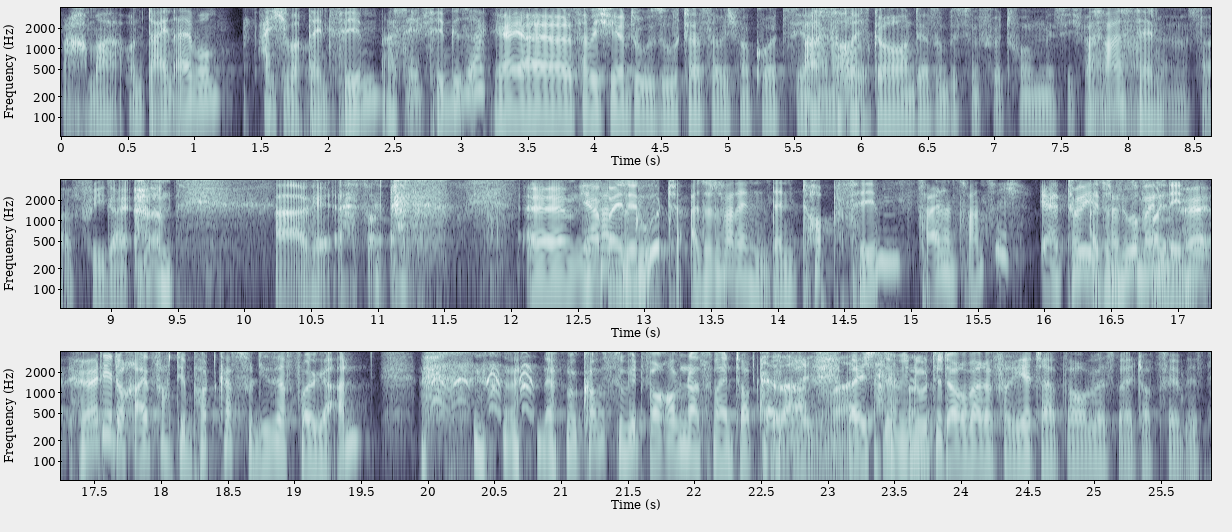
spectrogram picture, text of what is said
Mach mal. Und dein Album? Habe ich überhaupt deinen Film? Hast du den Film gesagt? Ja, ja, ja, das habe ich, während du gesucht hast, habe ich mal kurz hier Ach, einen sorry. rausgehauen, der so ein bisschen für Turmmäßig war. Was war es denn? Das war Free Guy. Ah, okay. So. ähm, ja, bei den, gut. Also das war dein, dein Top-Film 22? Ja, toll, Also nur du von meine, denen. hör, hör dir doch einfach den Podcast von dieser Folge an. Dann bekommst du mit, warum das mein Top-Film war. ich. Weil ich eine Minute darüber referiert habe, warum das mein Top-Film ist.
